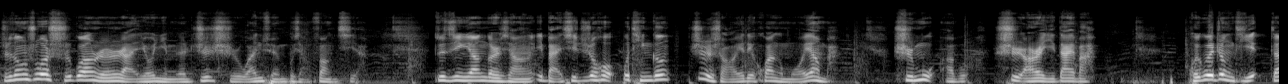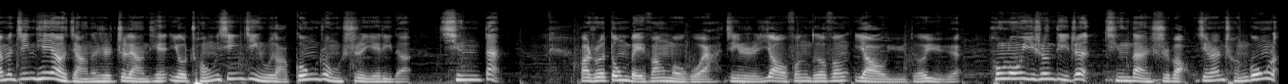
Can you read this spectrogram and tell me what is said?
只能说时光荏苒，有你们的支持，完全不想放弃啊。最近 Younger 想一百期之后不停更，至少也得换个模样吧，拭目啊不，拭而以待吧。回归正题，咱们今天要讲的是这两天又重新进入到公众视野里的氢弹。话说东北方某国呀，近日要风得风，要雨得雨，轰隆一声地震，氢弹试爆竟然成功了。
